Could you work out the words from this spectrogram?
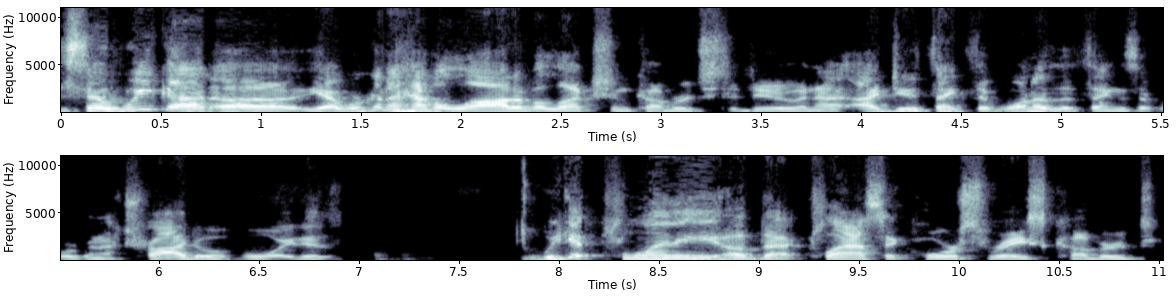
so we got uh yeah, we're gonna have a lot of election coverage to do. And I, I do think that one of the things that we're gonna try to avoid is we get plenty of that classic horse race coverage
